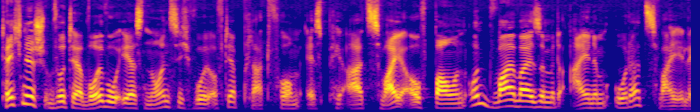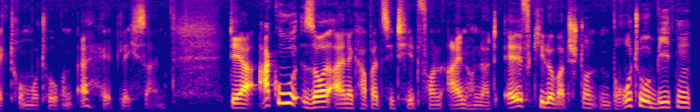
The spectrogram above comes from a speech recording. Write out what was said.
Technisch wird der Volvo ES90 wohl auf der Plattform SPA2 aufbauen und wahlweise mit einem oder zwei Elektromotoren erhältlich sein. Der Akku soll eine Kapazität von 111 Kilowattstunden brutto bieten.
